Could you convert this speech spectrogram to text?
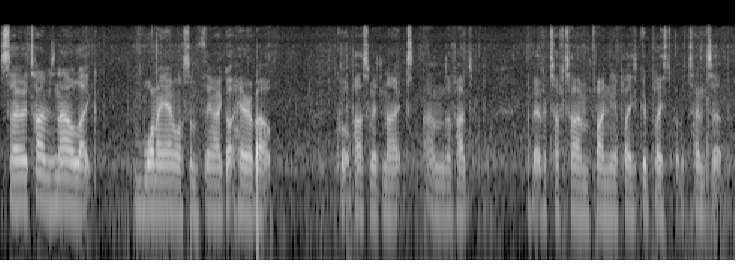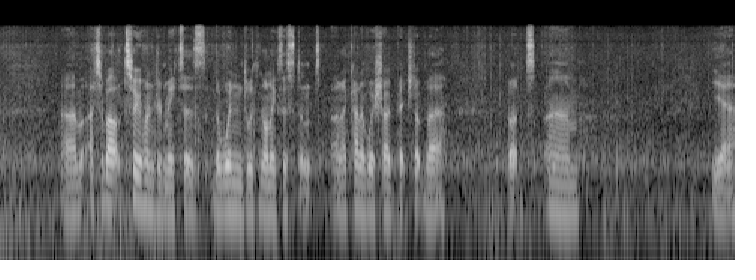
so time's now like 1am or something. I got here about quarter past midnight and I've had a bit of a tough time finding a place, good place to put the tent up. Um, at about 200 metres the wind was non-existent and I kind of wish I'd pitched up there but um, yeah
